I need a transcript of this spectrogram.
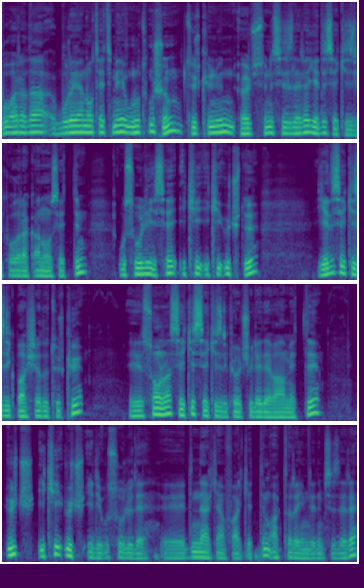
Bu arada buraya not etmeyi unutmuşum. Türkünün ölçüsünü sizlere 7-8'lik olarak anons ettim. Usulü ise 2-2-3'tü. 7-8'lik başladı türkü. E, sonra 8-8'lik ölçüyle devam etti. 3-2-3 idi usulü de e, dinlerken fark ettim. Aktarayım dedim sizlere.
